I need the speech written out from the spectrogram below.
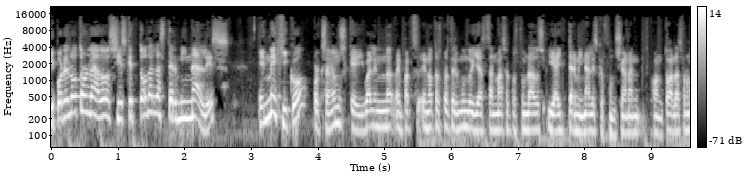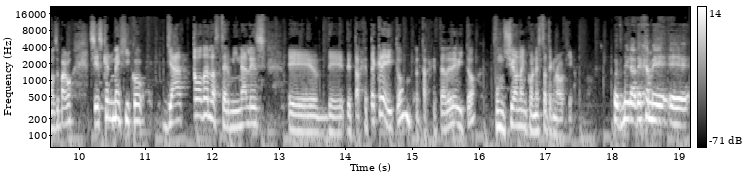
Y por el otro lado, si es que todas las terminales en México, porque sabemos que igual en, en, otras partes del mundo ya están más acostumbrados y hay terminales que funcionan con todas las formas de pago, si es que en México ya todas las terminales eh, de, de tarjeta de crédito, de tarjeta de débito, funcionan con esta tecnología. Pues mira, déjame, eh,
